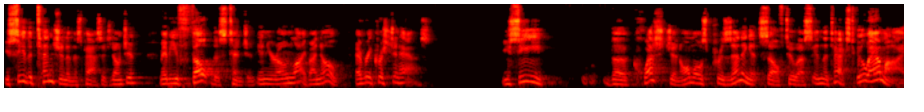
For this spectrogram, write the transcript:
You see the tension in this passage, don't you? Maybe you felt this tension in your own life. I know every Christian has. You see the question almost presenting itself to us in the text Who am I?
